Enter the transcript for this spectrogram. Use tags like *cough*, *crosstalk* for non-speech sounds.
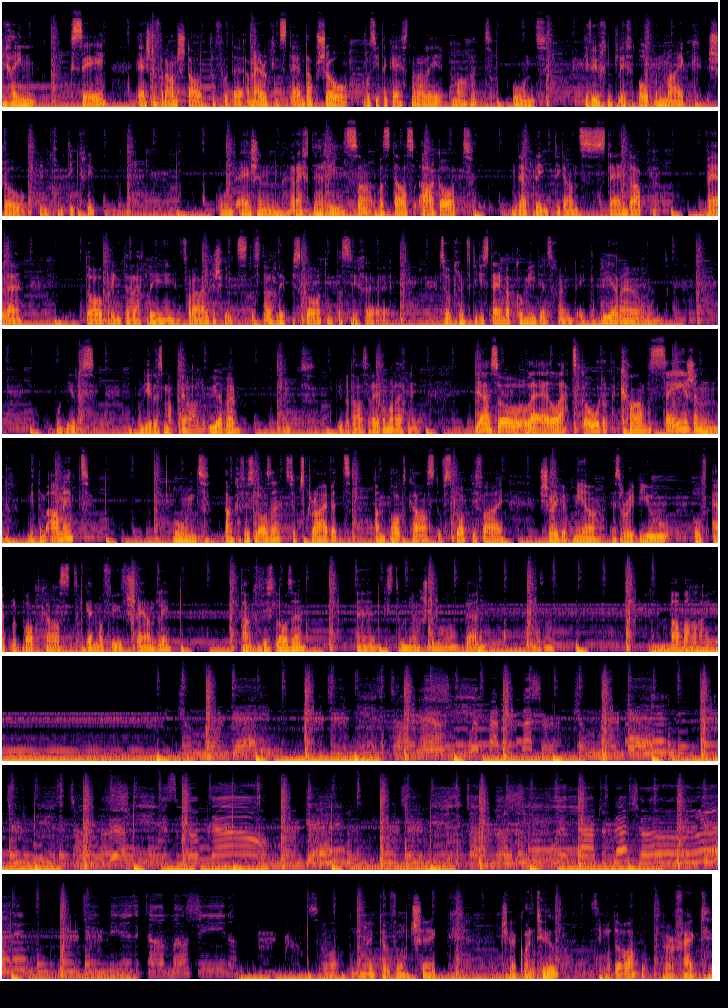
Ich habe ihn gesehen, er ist der Veranstalter von der American Stand-Up Show, wo sie der Gessnerallee machen und die wöchentliche Open Mic Show im Kontiki. Und er ist ein rechter Rieser, was das angeht. Und er bringt die ganze Stand-Up-Welle, da bringt er ein bisschen voran in der Schweiz, dass da ein bisschen etwas geht und dass sich äh, zukünftige Stand-up-Comedians etablieren und, und, ihres, und ihres Material üben. Und über das reden wir ein bisschen. Ja, yeah, so let's go to the conversation mit dem Ahmed. Und danke fürs Hören. Subscribet am Podcast auf Spotify. Schreibt mir ein Review auf Apple Podcast. Geben wir 5 Sternchen. Danke fürs Hören. Äh, bis zum nächsten Mal, gell? Also. Bye bye. Patric Pleasure. Come on, get into the music time machine. Yeah, listen up now. Come on, get into the music time machine. With Patric Pleasure. Get into the music time machine. So, Mikrofon check. Check one, two. Sind wir da? Perfect.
